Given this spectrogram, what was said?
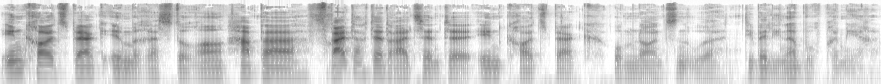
in Kreuzberg im Restaurant Happer. Freitag der 13. in Kreuzberg um 19 Uhr, die Berliner Buchpremiere.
